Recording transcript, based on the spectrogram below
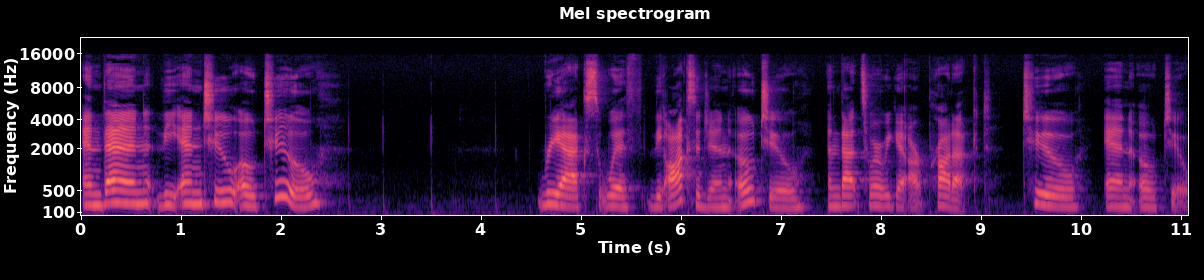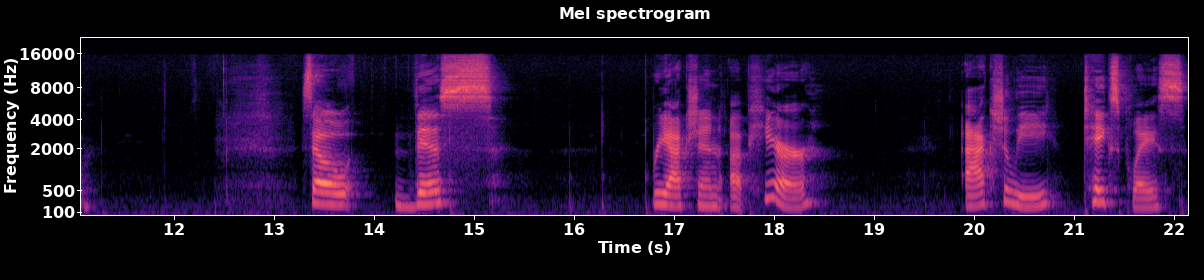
And then the N2O2 reacts with the oxygen O2, and that's where we get our product, 2NO2. So this reaction up here actually takes place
